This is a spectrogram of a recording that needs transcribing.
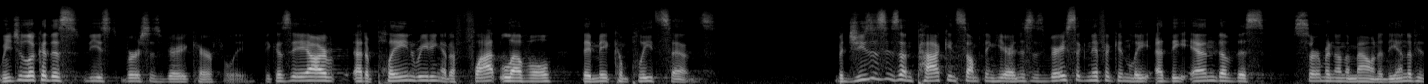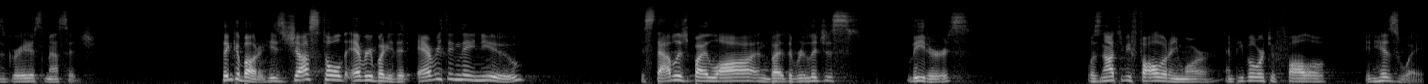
We need to look at this, these verses very carefully because they are, at a plain reading, at a flat level, they make complete sense. But Jesus is unpacking something here, and this is very significantly at the end of this Sermon on the Mount, at the end of his greatest message. Think about it. He's just told everybody that everything they knew, established by law and by the religious leaders, was not to be followed anymore, and people were to follow in his way.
